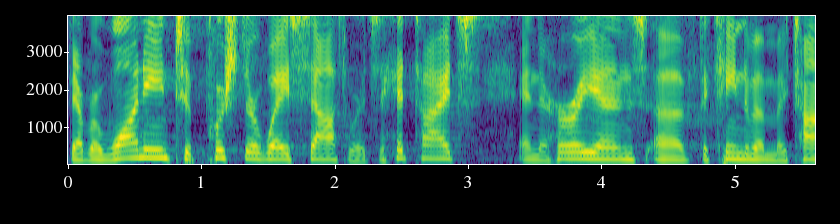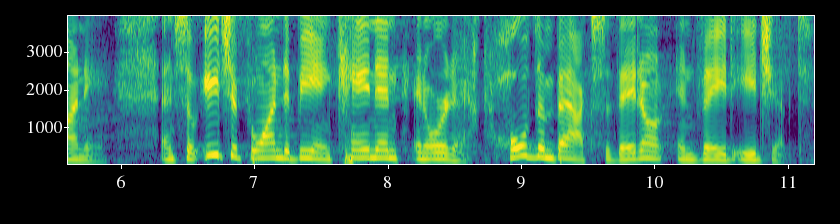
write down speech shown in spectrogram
that were wanting to push their way southwards the Hittites and the Hurrians of the kingdom of Mitanni. And so Egypt wanted to be in Canaan in order to hold them back so they don't invade Egypt.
